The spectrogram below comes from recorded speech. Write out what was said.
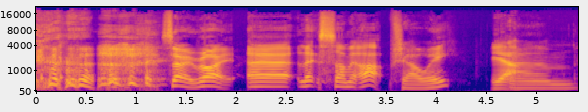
so right, uh, let's sum it up, shall we? Yeah. Um,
